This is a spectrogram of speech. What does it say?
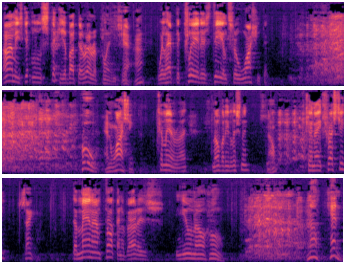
Army's getting a little sticky about their aeroplanes. Yeah, huh? We'll have to clear this deal through Washington. Who in Washington? Come here, Arch. Nobody listening? No. Can I trust you? Certain. The man I'm talking about is you know who. No kidding.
